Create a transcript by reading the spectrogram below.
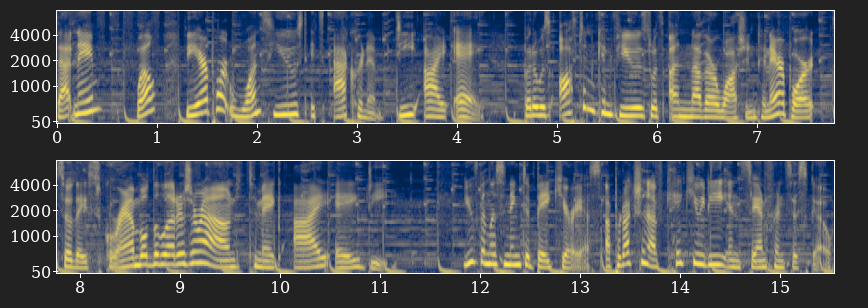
That name? Well, the airport once used its acronym DIA, but it was often confused with another Washington airport, so they scrambled the letters around to make IAD. You've been listening to Bay Curious, a production of KQED in San Francisco.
